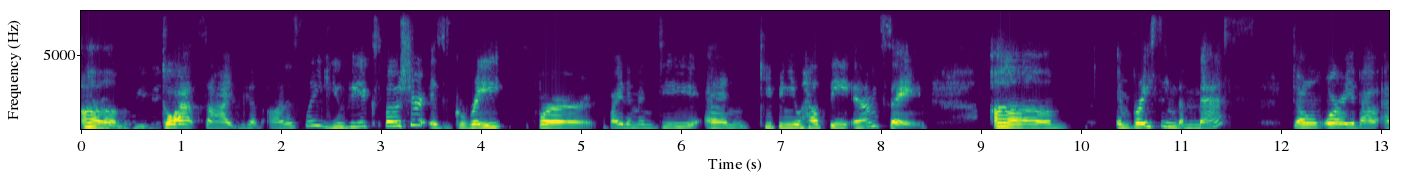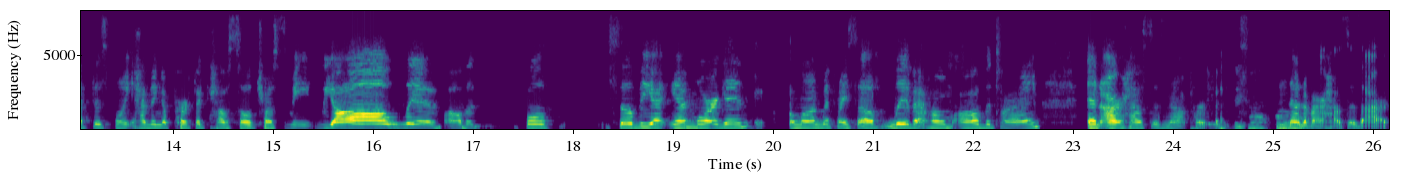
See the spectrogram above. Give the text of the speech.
Um, go outside because honestly, UV exposure is great for vitamin D and keeping you healthy and sane. Um, embracing the mess. Don't worry about at this point having a perfect household. Trust me, we all live, all the both Sylvia and Morgan, along with myself, live at home all the time, and our house is not perfect. None of our houses are.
